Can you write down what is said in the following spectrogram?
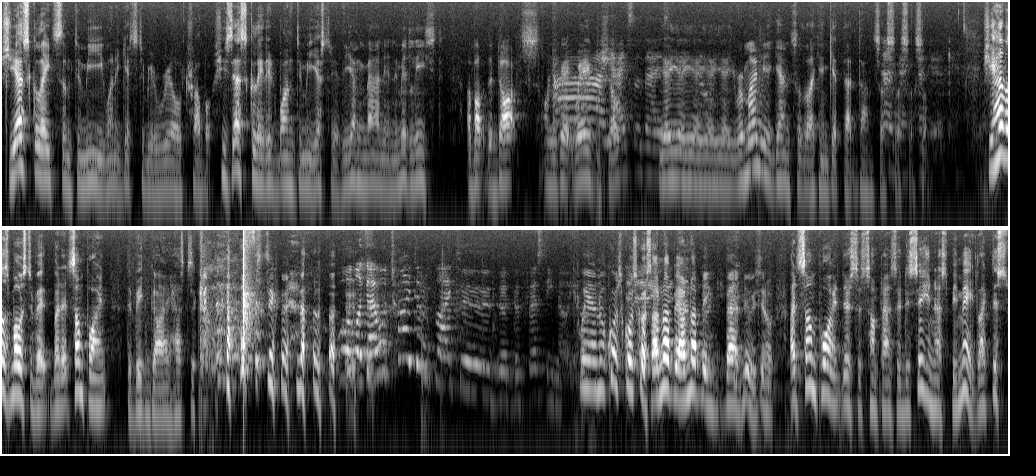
She escalates them to me when it gets to be real trouble. She's escalated one to me yesterday. The young man in the Middle East about the dots on the Great Wave Ah. Yeah, I saw that. Yeah, yeah, yeah, yeah, yeah. Remind me again so that I can get that done. So, so, Okay, so, so. okay, okay. She handles most of it, but at some point, the big guy has to come. Well, like I will try to reply to the, the first email. You know? Well, yeah, no, of course, of course, of course. I'm not, I'm not being bad news. You know, at some point, there's a, sometimes a decision has to be made. Like this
